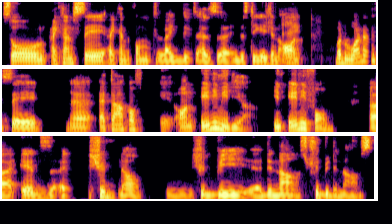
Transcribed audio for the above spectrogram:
So I can't say I can comment like this as investigation right. on. But what I say, attack of on any media in any form is should know Mm, should be uh, denounced, should be denounced.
